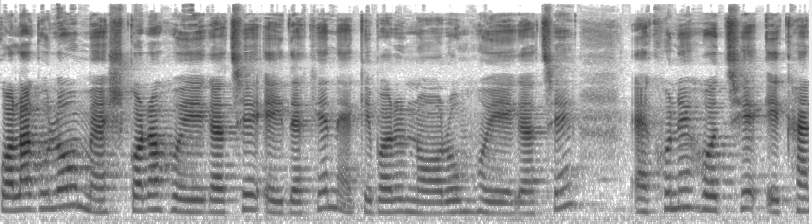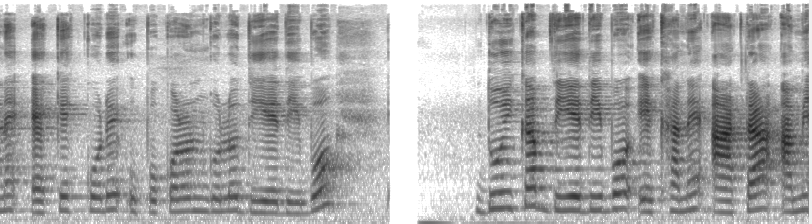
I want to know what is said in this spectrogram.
কলাগুলো ম্যাশ করা হয়ে গেছে। এই দেখেন, একেবারে নরম হয়ে গেছে। এখনে হচ্ছে এখানে এক এক করে উপকরণগুলো দিয়ে দিব। দুই কাপ দিয়ে দিব এখানে আটা। আমি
